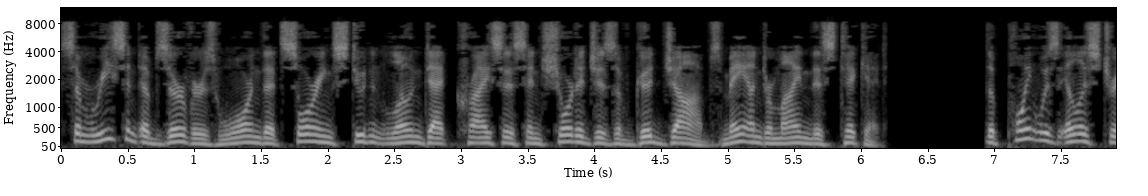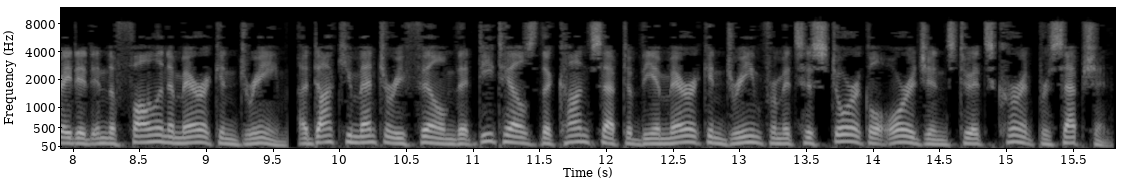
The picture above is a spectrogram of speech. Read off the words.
Some recent observers warn that soaring student loan debt crisis and shortages of good jobs may undermine this ticket. The point was illustrated in The Fallen American Dream, a documentary film that details the concept of the American dream from its historical origins to its current perception.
